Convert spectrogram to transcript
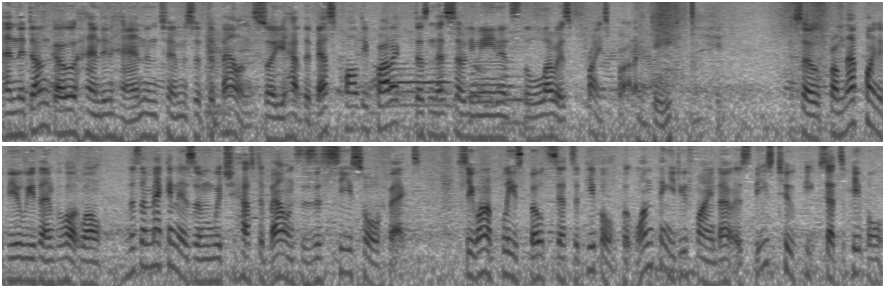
And they don't go hand in hand in terms of the balance. So you have the best quality product, doesn't necessarily mean it's the lowest price product. Indeed. So from that point of view, we then thought, well, there's a mechanism which has to balance. There's a seesaw effect. So you want to please both sets of people. But one thing you do find out is these two sets of people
